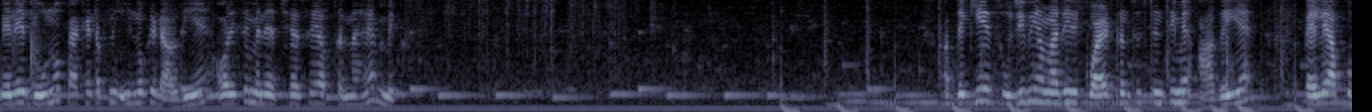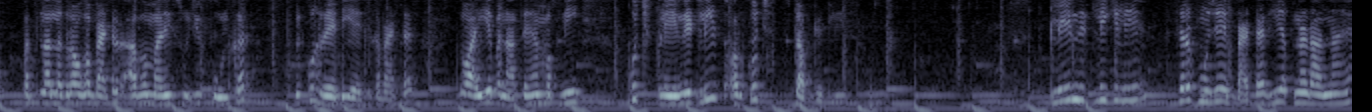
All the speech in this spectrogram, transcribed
मैंने दोनों पैकेट अपने इनो के डाल दिए हैं और इसे मैंने अच्छे से अब करना है मिक्स। अब देखिए, सूजी भी हमारी रिक्वायर्ड कंसिस्टेंसी में आ गई है। पहले आपको पतला लग रहा होगा बैटर अब हमारी सूजी फूल कर बिल्कुल रेडी है इसका बैटर तो आइए बनाते हैं हम अपनी कुछ प्लेन इडलीस और कुछ स्टफ्ड इडलीस प्लेन इडली के लिए सिर्फ़ मुझे बैटर ही अपना डालना है।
